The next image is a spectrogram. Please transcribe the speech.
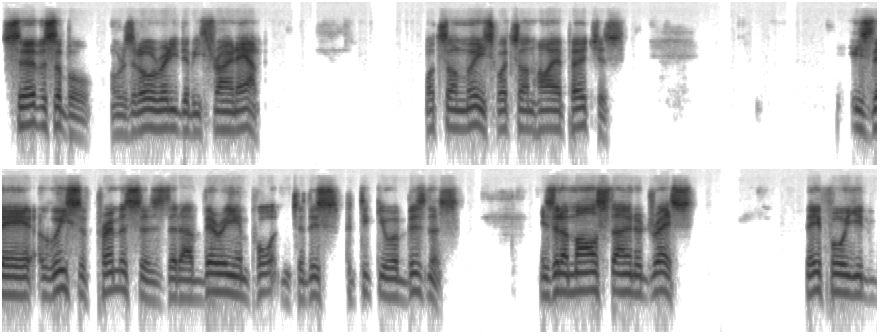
serviceable? Or is it all ready to be thrown out? What's on lease? What's on hire purchase? Is there a lease of premises that are very important to this particular business? Is it a milestone address? Therefore, you'd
